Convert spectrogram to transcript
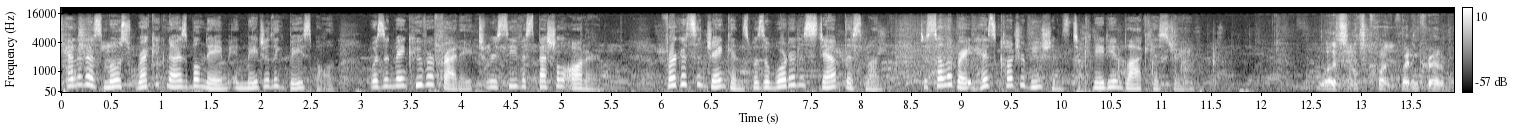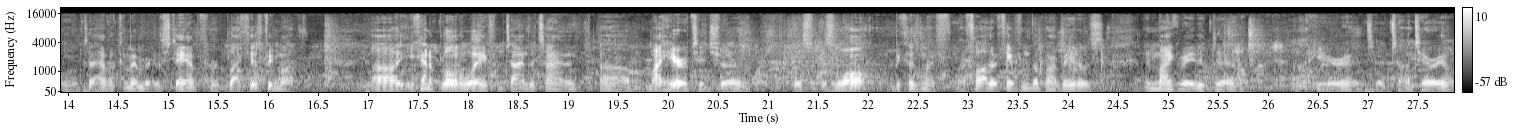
Canada's most recognizable name in Major League Baseball, was in Vancouver Friday to receive a special honor. Ferguson Jenkins was awarded a stamp this month to celebrate his contributions to Canadian black history. Well, it's, it's quite, quite incredible to have a commemorative stamp for Black History Month. Uh, you're kind of blown away from time to time. And um, my heritage uh, was, is long because my, my father came from the Barbados and migrated uh, uh here to, to Ontario.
